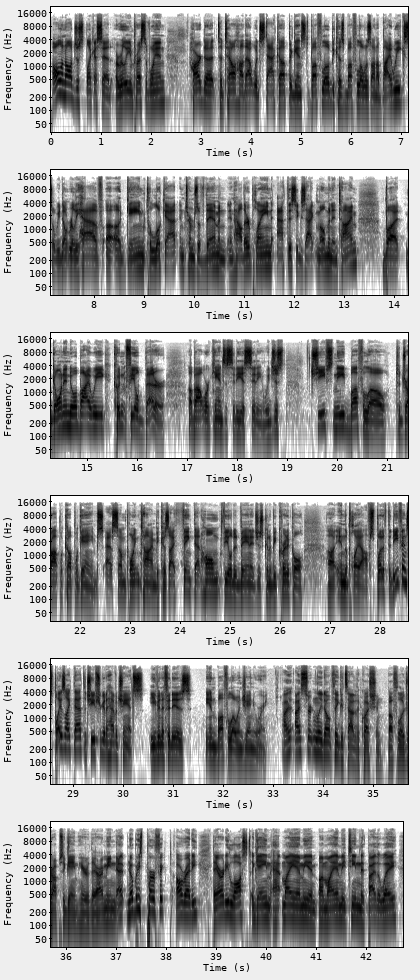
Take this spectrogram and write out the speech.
all in all, just like I said, a really impressive win hard to, to tell how that would stack up against Buffalo because Buffalo was on a bye week, so we don't really have a, a game to look at in terms of them and, and how they're playing at this exact moment in time. But going into a bye week, couldn't feel better about where Kansas City is sitting. We just Chiefs need Buffalo to drop a couple games at some point in time because I think that home field advantage is going to be critical uh, in the playoffs. But if the defense plays like that, the Chiefs are going to have a chance, even if it is in Buffalo in January. I, I, certainly don't think it's out of the question. Buffalo drops a game here or there. I mean, eh, nobody's perfect already. They already lost a game at Miami, a Miami team that, by the way,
